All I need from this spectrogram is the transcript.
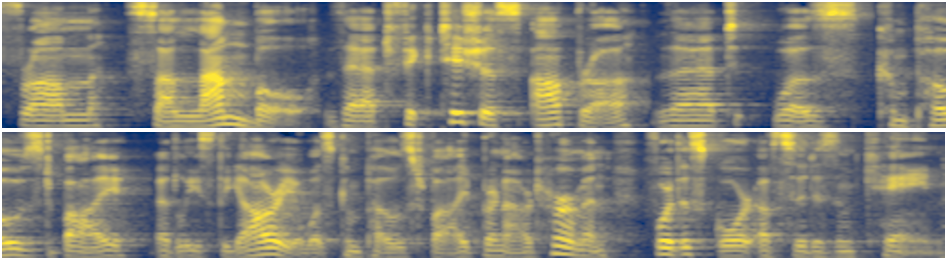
from Salammbo, that fictitious opera that was composed by, at least the aria was composed by, Bernard Herrmann for the score of Citizen Kane.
